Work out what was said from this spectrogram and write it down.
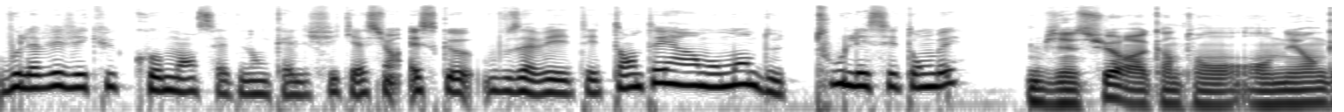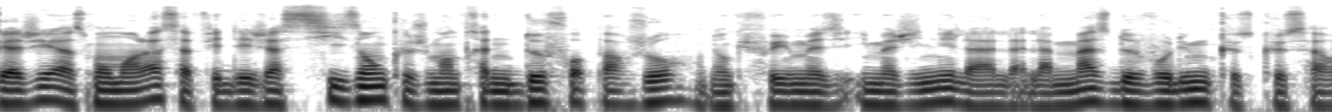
Vous l'avez vécu comment cette non-qualification? Est-ce que vous avez été tenté à un moment de tout laisser tomber? Bien sûr, hein, quand on, est engagé à ce moment-là, ça fait déjà six ans que je m'entraîne deux fois par jour. Donc il faut imaginer la, masse de volume que, que ça,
